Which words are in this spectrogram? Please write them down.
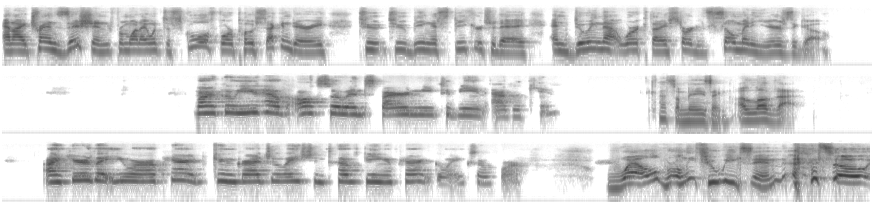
And I transitioned from what I went to school for post secondary to, to being a speaker today and doing that work that I started so many years ago. Marco, you have also inspired me to be an advocate. That's amazing. I love that. I hear that you are a parent. Congratulations. How's being a parent going so far? Well, we're only two weeks in. so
